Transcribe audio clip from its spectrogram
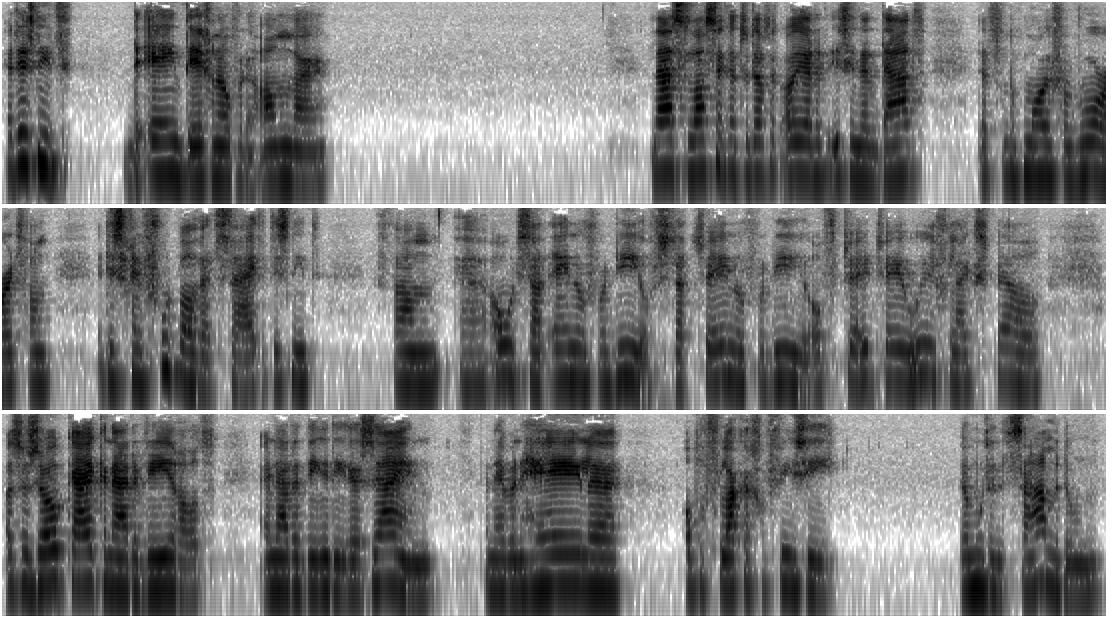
Het is niet de een tegenover de ander. Laatst las ik en toen dacht ik, oh ja, dat is inderdaad, dat vond ik mooi verwoord. Van het is geen voetbalwedstrijd. Het is niet van, uh, oh het staat 1-0 voor die of het staat 2-0 voor die of 2-2, oei, gelijk spel. Als we zo kijken naar de wereld en naar de dingen die er zijn, dan en hebben een hele oppervlakkige visie. We moeten het samen doen.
